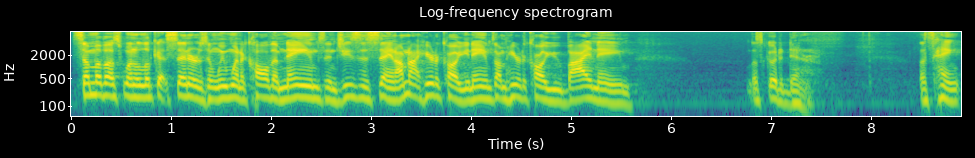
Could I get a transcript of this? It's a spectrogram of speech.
Some of us want to look at sinners and we want to call them names, and Jesus is saying, I'm not here to call you names, I'm here to call you by name. Let's go to dinner. Let's hang,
